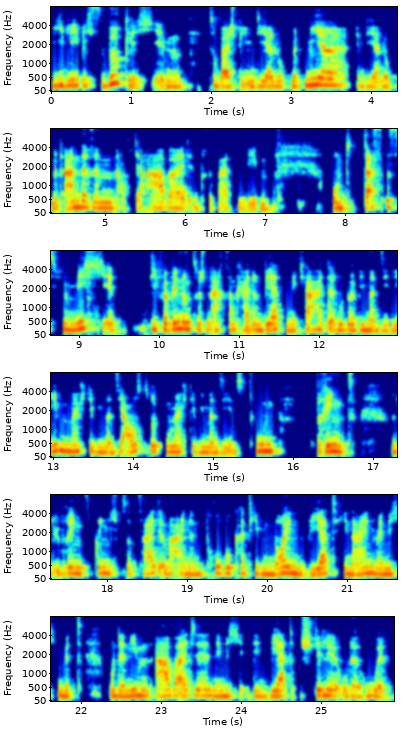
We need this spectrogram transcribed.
wie lebe ich es wirklich, im, zum Beispiel im Dialog mit mir, im Dialog mit anderen, auf der Arbeit, im privaten Leben. Und das ist für mich die Verbindung zwischen Achtsamkeit und Werten, die Klarheit darüber, wie man sie leben möchte, wie man sie ausdrücken möchte, wie man sie ins Tun bringt. Und übrigens bringe ich zurzeit immer einen provokativen neuen Wert hinein, wenn ich mit Unternehmen arbeite, nämlich den Wert Stille oder Ruhe.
